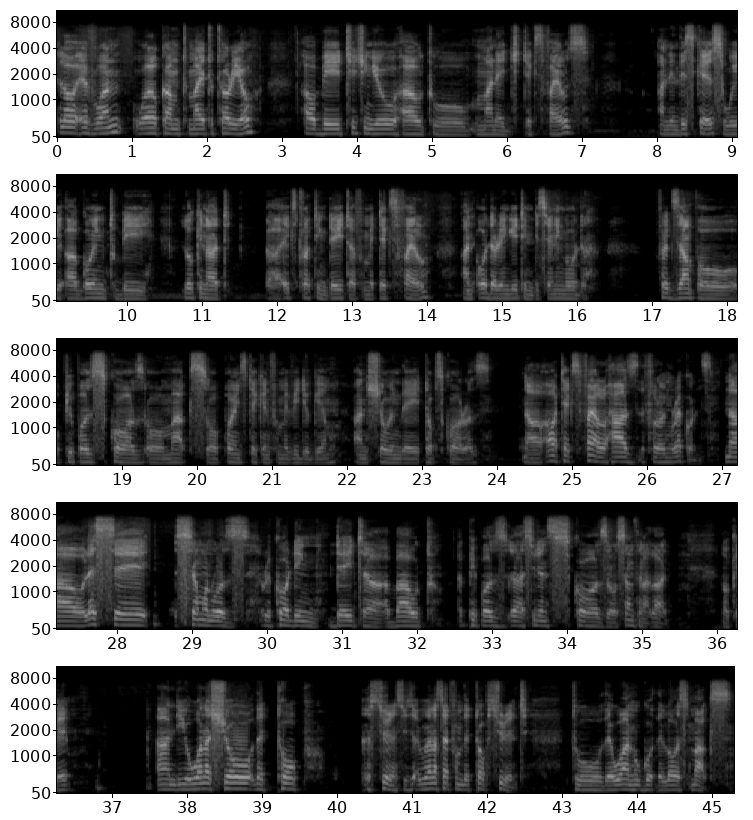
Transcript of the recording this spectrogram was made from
Hello everyone, welcome to my tutorial. I'll be teaching you how to manage text files and in this case we are going to be looking at uh, extracting data from a text file and ordering it in descending order. For example, pupils scores or marks or points taken from a video game and showing the top scorers. Now our text file has the following records. Now let's say someone was recording data about people's uh, students scores or something like that okay? And you want to show the top uh, students. You want to start from the top student to the one who got the lowest marks.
